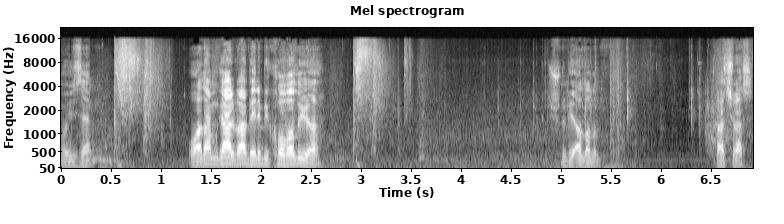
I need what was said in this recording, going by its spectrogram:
O yüzden. O adam galiba beni bir kovalıyor. Şunu bir alalım. Kaç var?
